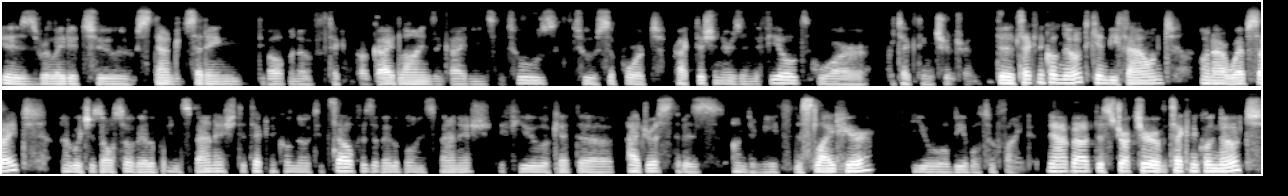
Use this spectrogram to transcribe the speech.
is related to standard setting, development of technical guidelines and guidance and tools to support practitioners in the field who are protecting children. The technical note can be found on our website, uh, which is also available in Spanish. The technical note itself is available in Spanish. If you look at the address that is underneath the slide here, you will be able to find it. Now about the structure of technical note.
